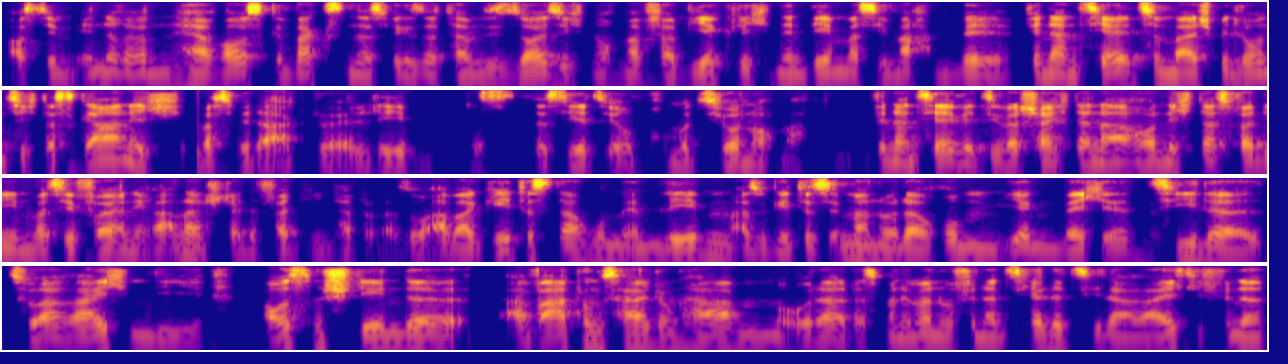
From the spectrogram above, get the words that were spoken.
aus dem Inneren herausgewachsen, dass wir gesagt haben, sie soll sich nochmal verwirklichen in dem, was sie machen will. Finanziell zum Beispiel lohnt sich das gar nicht, was wir da aktuell leben, dass, dass sie jetzt ihre Promotion noch macht finanziell wird sie wahrscheinlich danach auch nicht das verdienen, was sie vorher an ihrer anderen Stelle verdient hat oder so. Aber geht es darum im Leben? Also geht es immer nur darum, irgendwelche Ziele zu erreichen, die außenstehende Erwartungshaltung haben oder dass man immer nur finanzielle Ziele erreicht. Ich finde, wir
